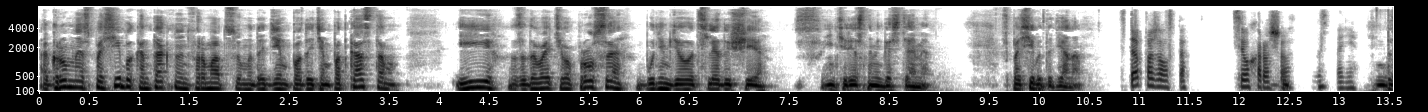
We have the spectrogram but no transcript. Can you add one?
Огромное спасибо. Контактную информацию мы дадим под этим подкастом. И задавайте вопросы. Будем делать следующие с интересными гостями. Спасибо, Татьяна. Да, пожалуйста. Всего хорошего. До свидания. До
